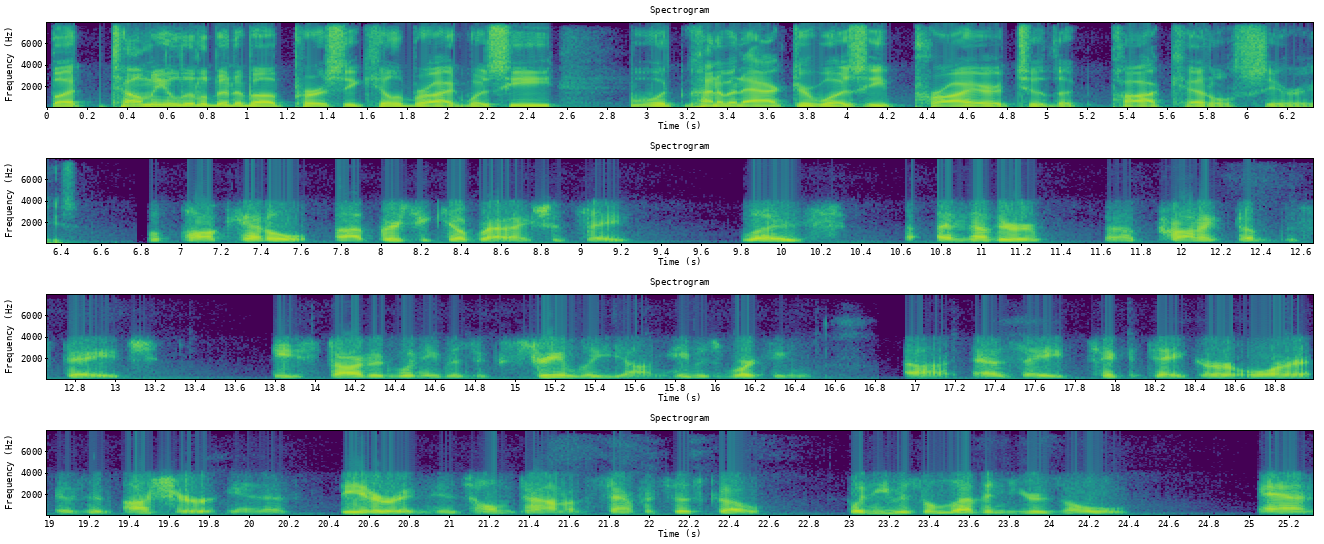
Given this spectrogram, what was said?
But tell me a little bit about Percy Kilbride. Was he what kind of an actor was he prior to the Pa Kettle series? Well, Pa Kettle, uh, Percy Kilbride, I should say, was another uh, product of the stage. He started when he was extremely young. He was working uh, as a ticket taker or as an usher in a theater in his hometown of San Francisco when he was 11 years old. And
